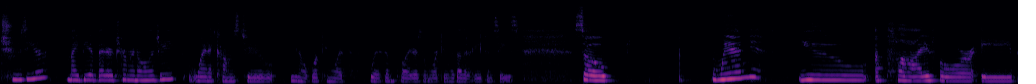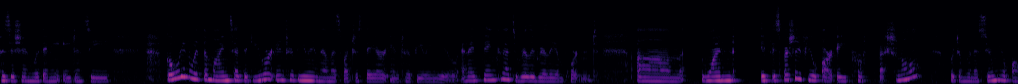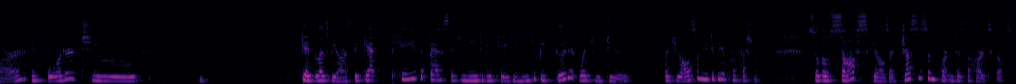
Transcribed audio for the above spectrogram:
choosier might be a better terminology when it comes to you know working with with employers and working with other agencies. So when you apply for a position with any agency go in with the mindset that you are interviewing them as much as they are interviewing you. And i think that's really really important. Um, one if especially if you are a professional which i'm going to assume you are in order to get let's be honest to get paid the best that you need to be paid you need to be good at what you do but you also need to be a professional. So those soft skills are just as important as the hard skills.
